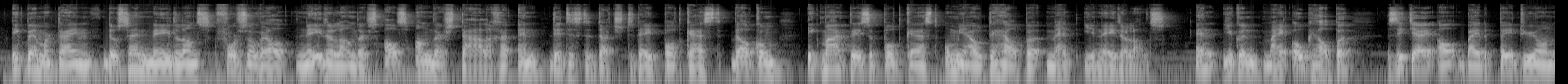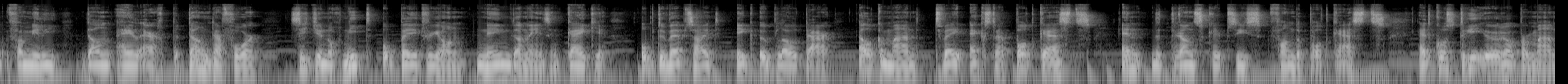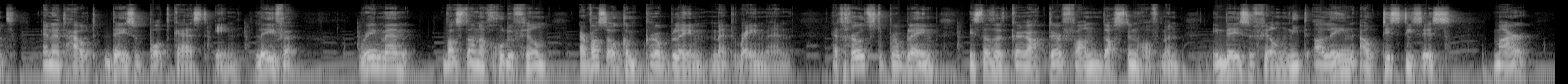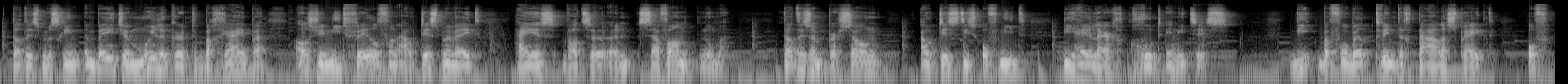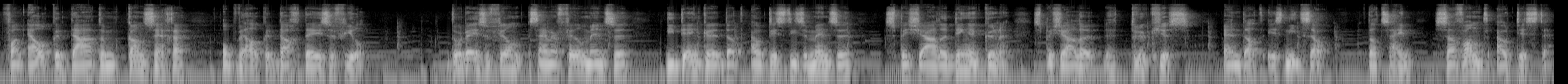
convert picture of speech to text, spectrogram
Ik ben Martijn, docent Nederlands voor zowel Nederlanders als anderstaligen en dit is de Dutch Today podcast. Welkom, ik maak deze podcast om jou te helpen met je Nederlands. En je kunt mij ook helpen. Zit jij al bij de Patreon-familie, dan heel erg bedankt daarvoor. Zit je nog niet op Patreon, neem dan eens een kijkje op de website. Ik upload daar elke maand twee extra podcasts en de transcripties van de podcasts. Het kost 3 euro per maand en het houdt deze podcast in leven. Rain Man was dan een goede film. Er was ook een probleem met Rain Man. Het grootste probleem is dat het karakter van Dustin Hoffman in deze film niet alleen autistisch is, maar dat is misschien een beetje moeilijker te begrijpen als je niet veel van autisme weet. Hij is wat ze een savant noemen. Dat is een persoon, autistisch of niet, die heel erg goed in iets is die bijvoorbeeld 20 talen spreekt of van elke datum kan zeggen op welke dag deze viel. Door deze film zijn er veel mensen die denken dat autistische mensen speciale dingen kunnen, speciale trucjes. En dat is niet zo. Dat zijn savant-autisten.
